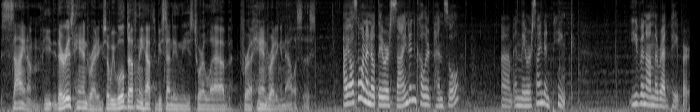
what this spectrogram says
sign them. He, there is handwriting, so we will definitely have to be sending these to our lab for a handwriting analysis. I also want to note they were signed in colored pencil, um, and they were signed in pink, even on the red paper.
